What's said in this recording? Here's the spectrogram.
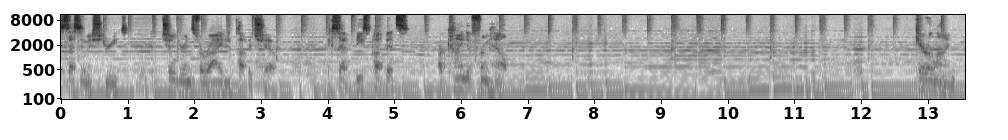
Sesame Street children's variety puppet show. Except these puppets are kind of from hell. Caroline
